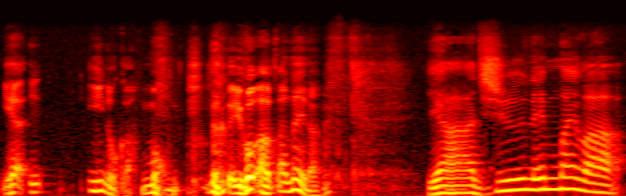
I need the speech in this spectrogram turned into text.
いや、いいのか。もう、なんかよくわかんないな。いやー、10年前は、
